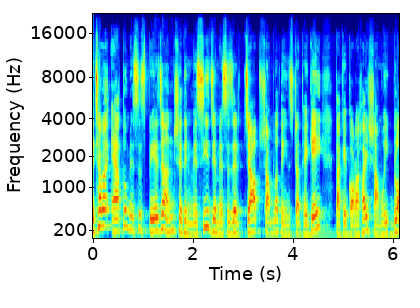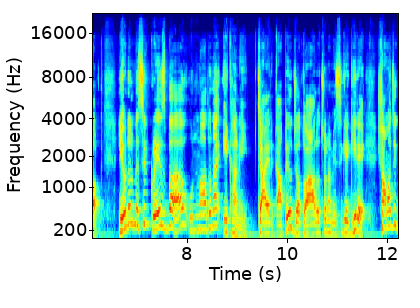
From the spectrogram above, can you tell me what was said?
এছাড়া এত মেসেজ পেয়ে যান সেদিন মেসি যে মেসেজের চাপ সামলাতে ইনস্টা থেকেই তাকে করা হয় সাময়িক ব্লক লিওনেল মেসির ক্রেজ বা উন্মাদনা এখানেই। চায়ের কাপেও যত আলোচনা মেসিকে ঘিরে, সামাজিক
